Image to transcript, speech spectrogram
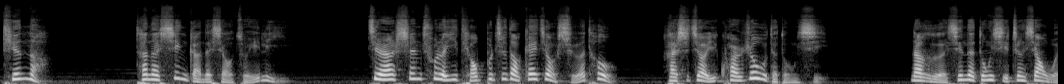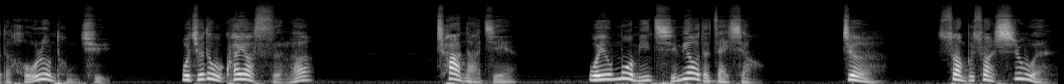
天哪！他那性感的小嘴里。竟然伸出了一条不知道该叫舌头，还是叫一块肉的东西，那恶心的东西正向我的喉咙捅去，我觉得我快要死了。刹那间，我又莫名其妙的在想，这算不算湿吻？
